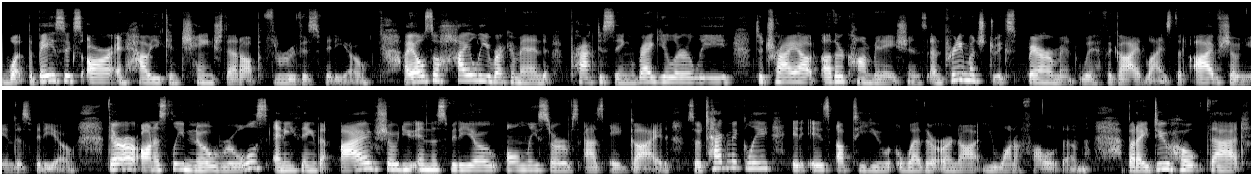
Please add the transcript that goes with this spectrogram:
what the basics are and how you can change that up through this video. I also highly recommend practicing regularly to try out other combinations and pretty much to experiment with the guidelines that I've shown you in this video. There are honestly no rules. Anything that I've showed you in this video only serves as a guide. So technically, it is up to you whether or not you want to follow them. But I do hope that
